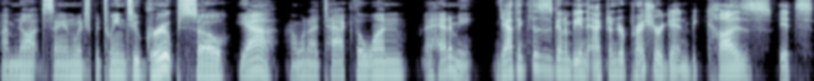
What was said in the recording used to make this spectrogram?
I'm not sandwiched between two groups. So, yeah, I want to attack the one ahead of me. Yeah, I think this is going to be an act under pressure again because it's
